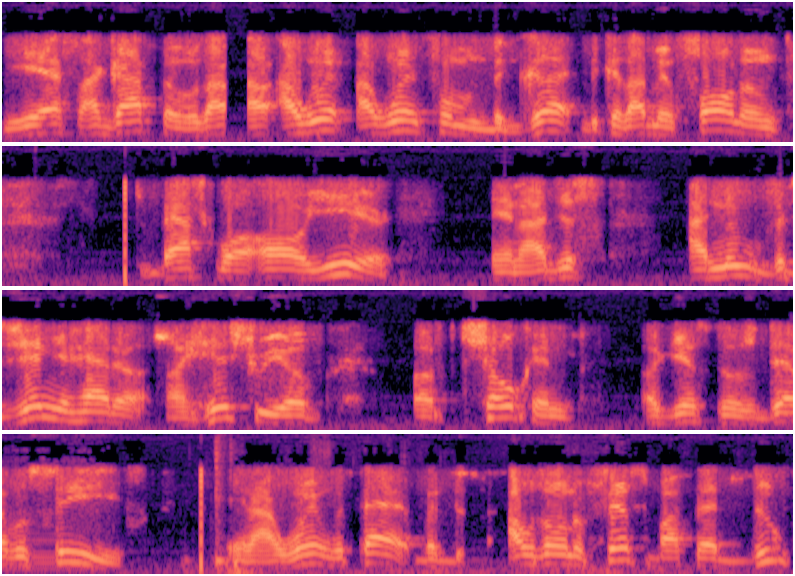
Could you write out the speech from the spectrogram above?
Yes, I got those. I, I, I went I went from the gut because I've been following basketball all year, and I just I knew Virginia had a, a history of of choking against those Devil Seeds, and I went with that. But I was on the fence about that Duke.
